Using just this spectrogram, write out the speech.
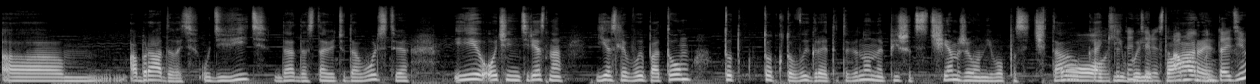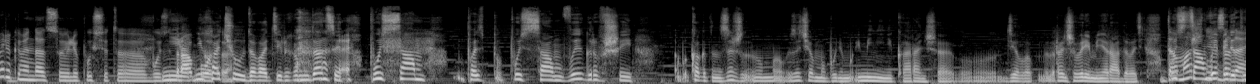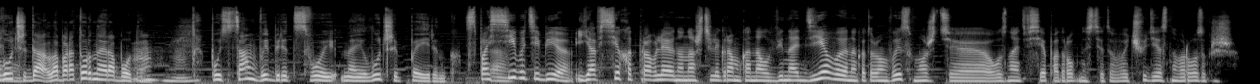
обрадовать, удивить, да, доставить удовольствие. И очень интересно, если вы потом тот, тот, кто выиграет это вино, напишет, с чем же он его посочетал, О, какие были интересно. пары. А мы дадим рекомендацию или пусть это будет Нет, работа? не хочу давать рекомендации. Пусть сам, пусть сам выигравший как это, знаешь, ну, зачем мы будем именинника раньше э, дело, раньше времени радовать? Домашнее Пусть сам выберет задание. лучше, да, лабораторная работа. Угу. Пусть сам выберет свой наилучший пейринг. Спасибо да. тебе. Я всех отправляю на наш телеграм-канал Винодевы, на котором вы сможете узнать все подробности этого чудесного розыгрыша.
